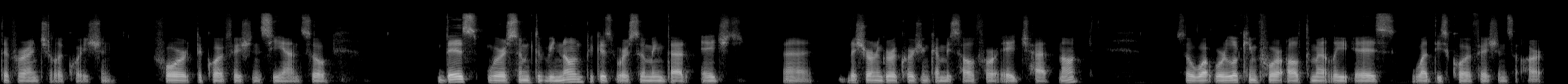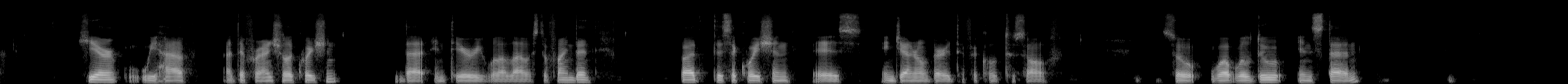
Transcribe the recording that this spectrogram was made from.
differential equation for the coefficient Cn. So this we're to be known because we're assuming that h, uh, the Schrodinger equation can be solved for h hat naught. So what we're looking for ultimately is what these coefficients are. Here we have a differential equation that in theory will allow us to find it, but this equation is in general very difficult to solve. So what we'll do instead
